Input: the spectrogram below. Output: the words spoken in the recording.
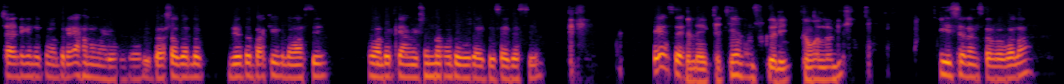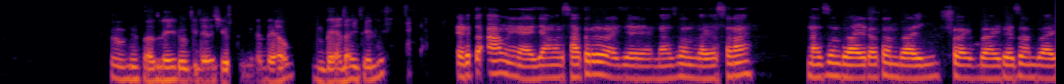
চাইলে কিন্তু তোমাদের এখনও বলতে পারি। দশ হাজার লোক যেহেতু বাকিগুলো আছে তোমাদেরকে আমি সুন্দর মতো বুঝাইতে চাইতেছি। ঠিক আছে? তাহলে একটা চ্যালেঞ্জ করি তোমার লগে। কি চ্যালেঞ্জ করব বলো? তুমি পারলে এই রুগীটা সুস্থ করে বেড়াই পেলে। এটা তো আমি নাই যে আমার ছাত্ররা যে নাজমুল ভাই আছে না? নাজমুল ভাই রতন ভাই সোহেব ভাই রেজন ভাই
